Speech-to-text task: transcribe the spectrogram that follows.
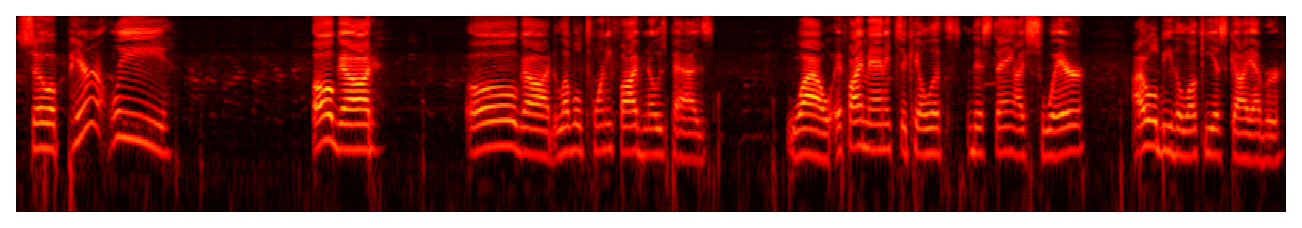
So apparently... Oh god. Oh god. Level 25 Nosepass. Wow, if I manage to kill this, this thing, I swear, I will be the luckiest guy ever.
